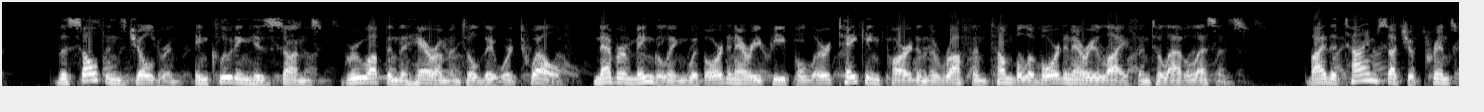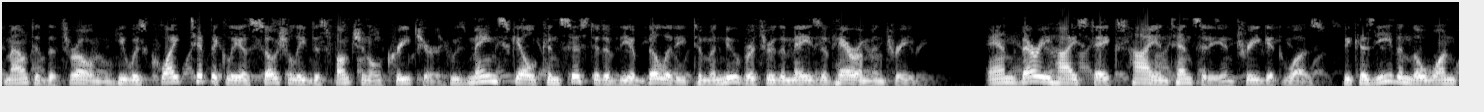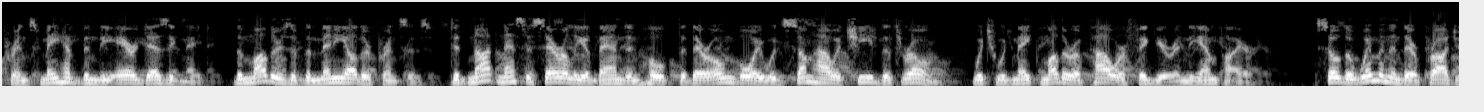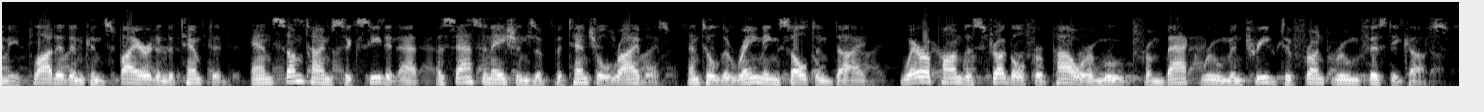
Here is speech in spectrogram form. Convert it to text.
The Sultan's children, including his sons, grew up in the harem until they were 12, never mingling with ordinary people or taking part in the rough and tumble of ordinary life until adolescence. By the time such a prince mounted the throne, he was quite typically a socially dysfunctional creature whose main skill consisted of the ability to maneuver through the maze of harem intrigue. And very high stakes, high intensity intrigue it was, because even though one prince may have been the heir designate, the mothers of the many other princes did not necessarily abandon hope that their own boy would somehow achieve the throne, which would make mother a power figure in the empire. So the women and their progeny plotted and conspired and attempted, and sometimes succeeded at, assassinations of potential rivals, until the reigning sultan died, whereupon the struggle for power moved from backroom intrigue to front-room fisticuffs.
